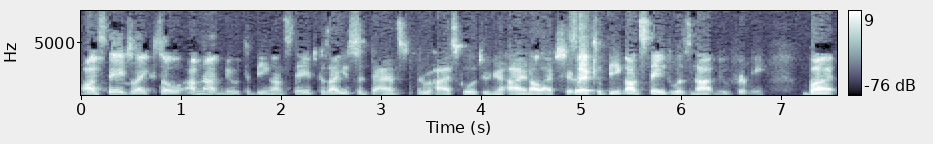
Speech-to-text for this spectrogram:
On stage, like so, I'm not new to being on stage because I used to dance through high school, junior high, and all that shit. Right? So being on stage was not new for me, but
